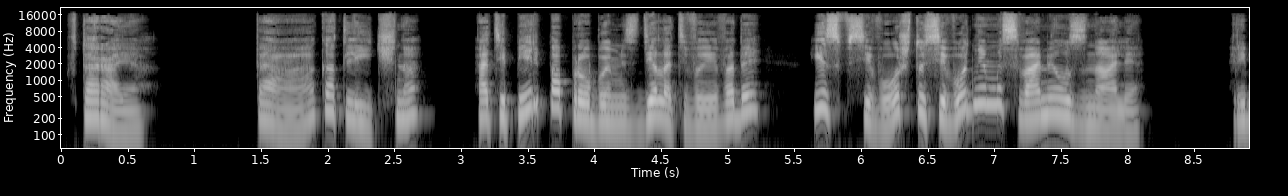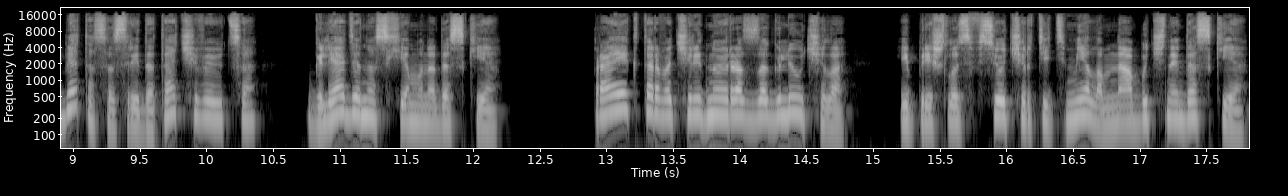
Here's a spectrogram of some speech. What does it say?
вторая. Так, отлично. А теперь попробуем сделать выводы из всего, что сегодня мы с вами узнали. Ребята сосредотачиваются, глядя на схему на доске. Проектор в очередной раз заглючило, и пришлось все чертить мелом на обычной доске.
